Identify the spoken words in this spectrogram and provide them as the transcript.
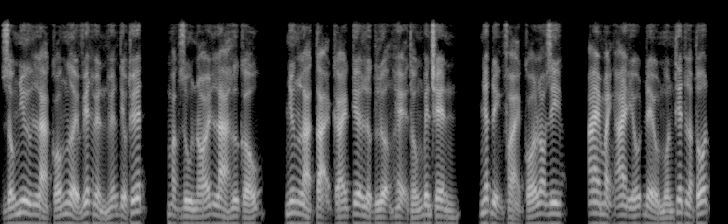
giống như là có người viết huyền huyễn tiểu thuyết, mặc dù nói là hư cấu nhưng là tại cái kia lực lượng hệ thống bên trên, nhất định phải có logic, ai mạnh ai yếu đều muốn thiết lập tốt.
